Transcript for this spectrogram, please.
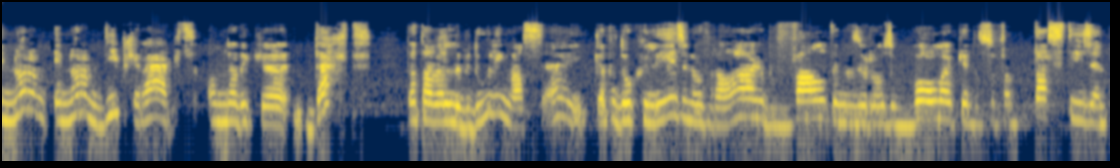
enorm, enorm diep geraakt. Omdat ik uh, dacht dat dat wel de bedoeling was. Hè. Ik had het ook gelezen overal. Ah, bevalt en dat is een roze wolk en dat is zo fantastisch. En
